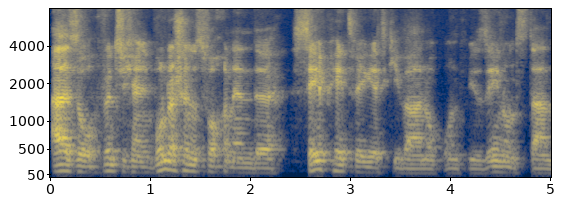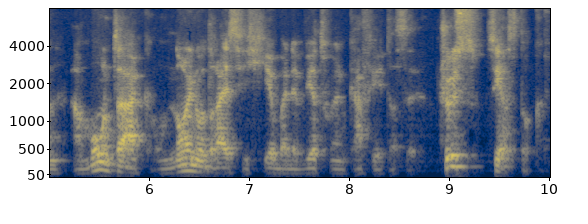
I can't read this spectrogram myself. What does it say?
Also wünsche ich ein wunderschönes Wochenende. Sep Hedveget Kivano und wir sehen uns dann am Montag um 9.30 Uhr hier bei der virtuellen Kaffeetasse. Tschüss, Sziasztok!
